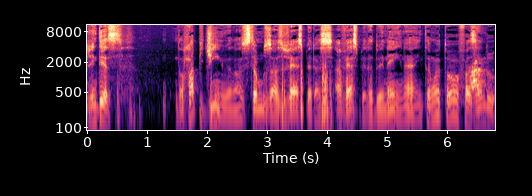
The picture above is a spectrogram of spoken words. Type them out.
Gentes, rapidinho, nós estamos às vésperas, a véspera do Enem, né? Então eu estou fazendo.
